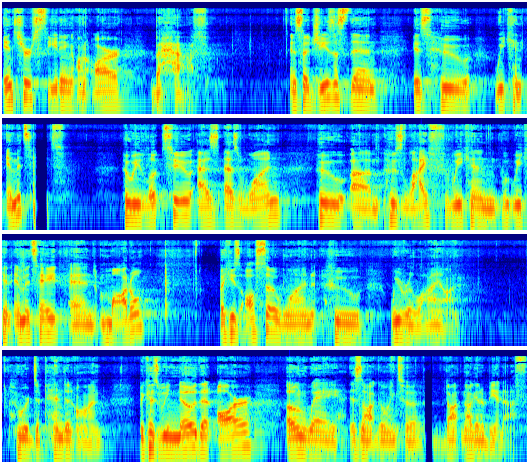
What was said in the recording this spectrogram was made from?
interceding on our behalf. And so Jesus then is who we can imitate who we look to as, as one who, um, whose life we can, we can imitate and model, but he's also one who we rely on, who we're dependent on, because we know that our own way is not going to, not, not going to be enough.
